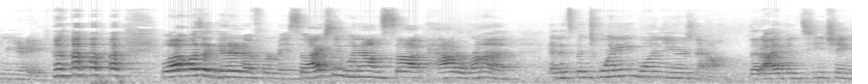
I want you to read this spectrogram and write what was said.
community. well, that wasn't good enough for me. So I actually went out and sought how to run, and it's been 21 years now that I've been teaching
